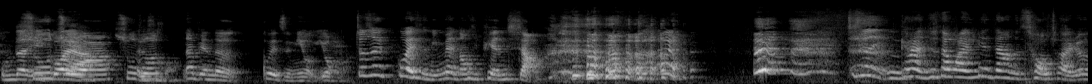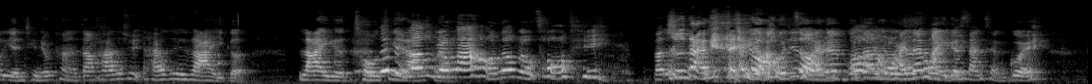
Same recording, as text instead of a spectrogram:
我们的衣书桌柜啊，书桌那边的柜子，你有用吗？就是柜子里面的东西偏少。就是你看，就在外面这样子抽出来，就眼前就看得到，还要再去还要再去拉一个拉一个抽那你屉拉都没有。拉好，那都没有抽屉。反正就是打开而且我我记得我还在，我哦在有我还在买一个三层柜，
